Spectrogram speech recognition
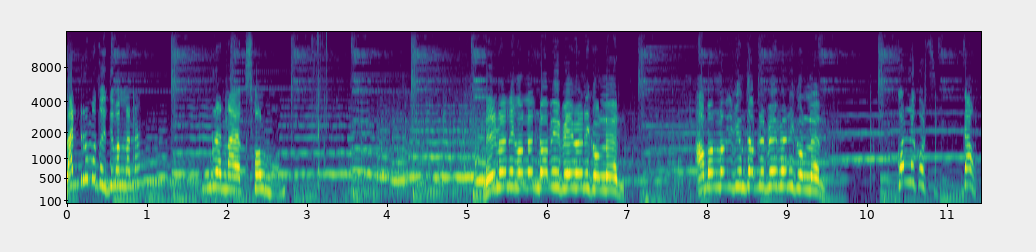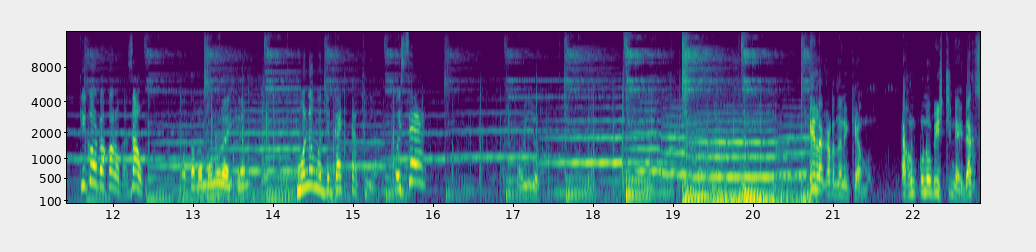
লাড্ডুর মতো হইতে পারলা না। পুরা নায়ক সলমন। বেইমানি করলেন ভাবি বেইমানি করলেন। আমার লোকে কিন্তু আপনি বেইমানি করলেন। করলে করছি। যাও কি করবা করো যাও। কথাটা মনে রাখেন। মনে মধ্যে গাড়িটা ছিল ওইসে হইল। এলাকাটা জানি কেমন। এখন কোনো বৃষ্টি নাই দেখছ?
